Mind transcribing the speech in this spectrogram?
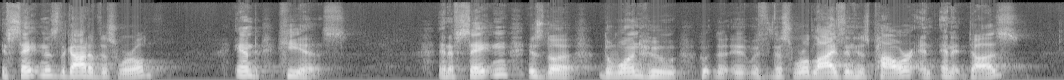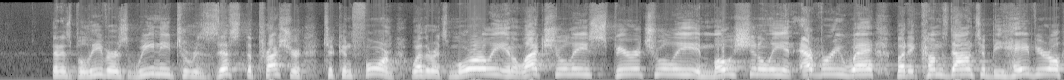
if Satan is the God of this world, and he is, and if Satan is the, the one who, who the, if this world lies in his power, and, and it does, then as believers, we need to resist the pressure to conform, whether it's morally, intellectually, spiritually, emotionally, in every way, but it comes down to behavioral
